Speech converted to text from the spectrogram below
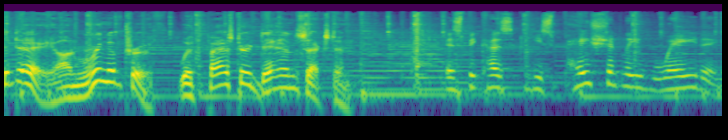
Today on Ring of Truth with Pastor Dan Sexton. Is because he's patiently waiting.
